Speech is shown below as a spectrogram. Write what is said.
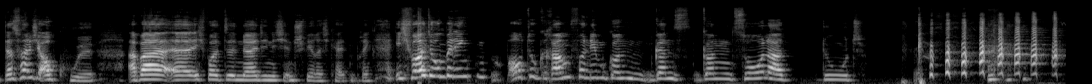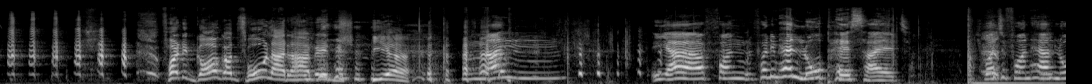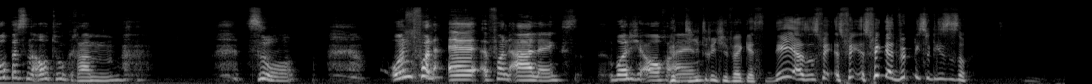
Das fand ich auch cool. Aber äh, ich wollte Nerdy nicht in Schwierigkeiten bringen. Ich wollte unbedingt ein Autogramm von dem Gon Gon Gonzola-Dude. von dem Gorgonzola da, Mensch. Hier. Mann. Ja, von, von dem Herrn Lopez halt. Ich wollte von Herrn Lopez ein Autogramm. So. Und von, äh, von Alex wollte ich auch ein. Dietriche vergessen. Nee, also es, es, es fing dann wirklich so dieses so.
